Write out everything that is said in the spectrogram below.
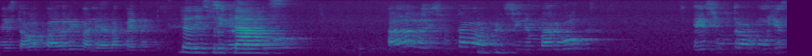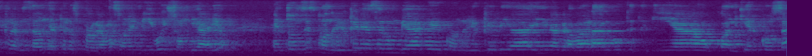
Estaba padre y valía la pena. Lo disfrutabas. Ah, lo disfrutaba, pero sin embargo es un trabajo muy esclavizado ya que los programas son en vivo y son diarios. Entonces cuando yo quería hacer un viaje, cuando yo quería ir a grabar algo que tenía o cualquier cosa,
